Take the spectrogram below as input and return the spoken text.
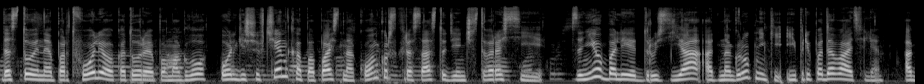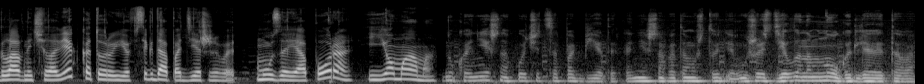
Достойное портфолио, которое помогло Ольге Шевченко попасть на конкурс «Краса студенчества России». За нее болеют друзья, одногруппники и преподаватели. А главный человек, который ее всегда поддерживает, муза и опора, ее мама. Ну, конечно, хочется победы, конечно, потому что уже сделано много для этого.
